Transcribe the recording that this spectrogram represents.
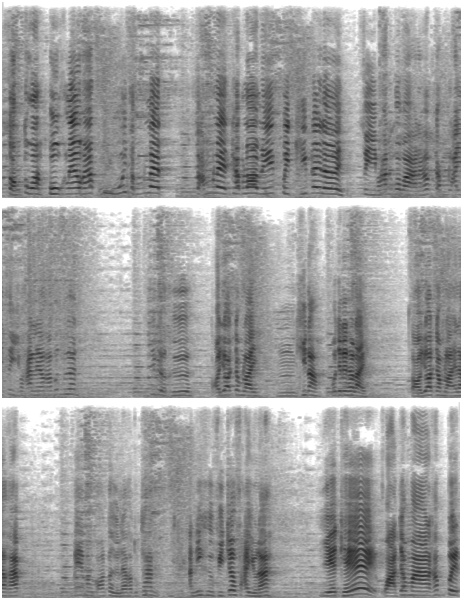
2ตัวปลุกแล้วครับโอ้โหสำเร็จสำเร็จครับรอบนี้ปิดคลิปได้เลย4,000กว่าบาทนะครับกำไร4,000แล้วครับเพื่อนๆที่เหลือคือต่อยอดกำไรอืมคิดเอาว่าจะได้เท่าไหร่ ต่อยอดกำไรแล้วครับ แม่มังกรตื่นแล้วครับทุกท่าน อันนี้คือฟีเจอร์ไฟอยู่นะ เยเคกว่าจะมานะครับเบ็ด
